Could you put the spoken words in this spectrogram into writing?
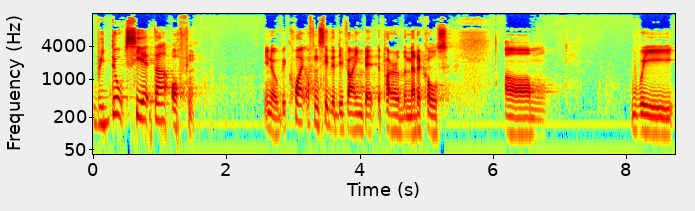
we don't see it that often. You know, we quite often see the divine bit, the power of the miracles. Um, we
